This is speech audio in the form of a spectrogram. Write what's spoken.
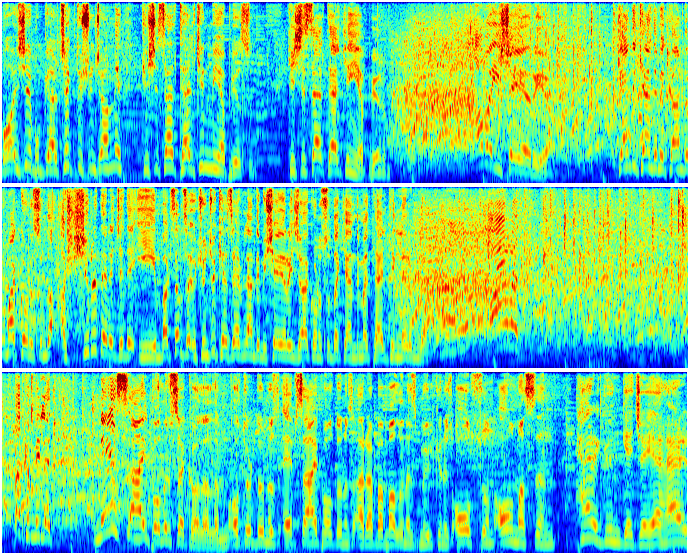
Bayce bu gerçek düşüncen mi? Kişisel telkin mi yapıyorsun? Kişisel telkin yapıyorum. Ama işe yarıyor. Kendi kendimi kandırmak konusunda aşırı derecede iyiyim. Baksanıza üçüncü kez evlendim işe yarayacağı konusunda kendime telkinlerimle. Millet neye sahip olursak olalım. Oturduğunuz ev, sahip olduğunuz araba, malınız, mülkünüz olsun, olmasın. Her gün geceye, her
